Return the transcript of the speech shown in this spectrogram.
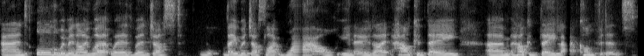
and all the women i worked with were just they were just like wow you know like how could they um, how could they lack confidence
